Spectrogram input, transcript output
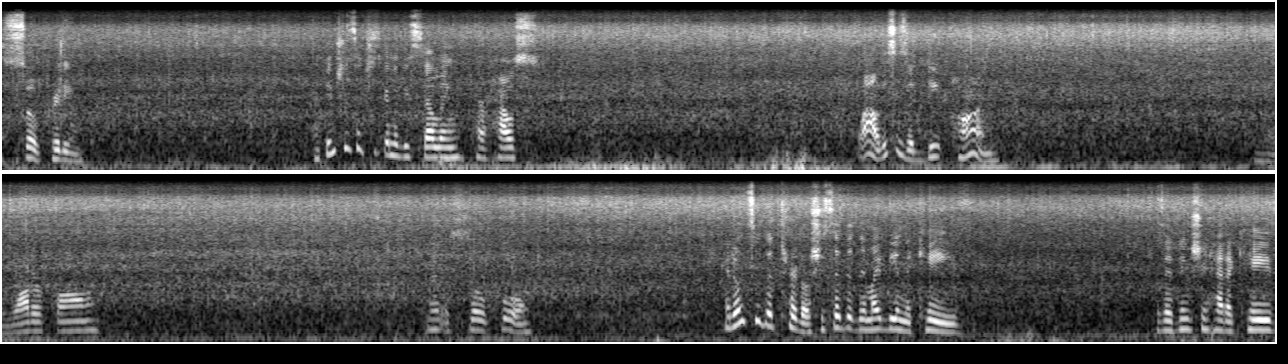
So pretty. I think she said she's going to be selling her house. Wow, this is a deep pond. And a waterfall. That is so cool. I don't see the turtle. She said that they might be in the cave. Because I think she had a cave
